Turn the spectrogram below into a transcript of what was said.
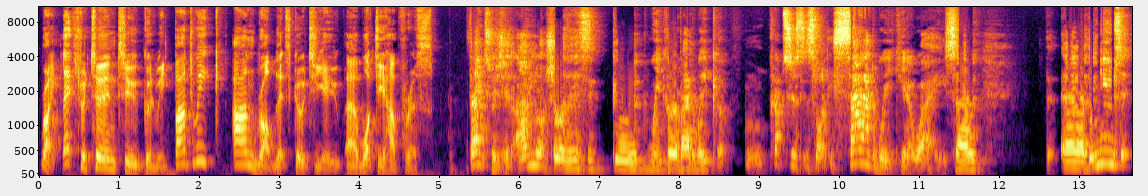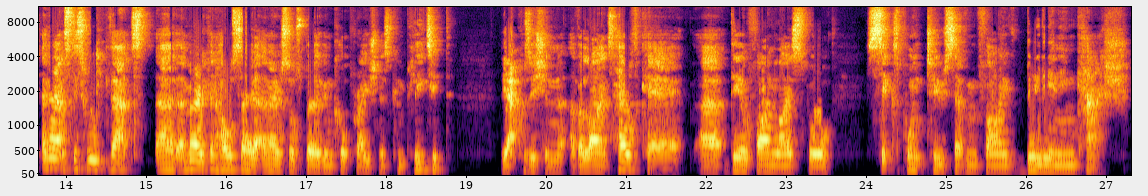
Right, let's return to Good Week, Bad Week. And Rob, let's go to you. Uh, what do you have for us? Thanks, Richard. I'm not sure whether this is a good week or a bad week. Perhaps just a slightly sad week in a way. So, uh, the news announced this week that uh, the American wholesaler AmerisourceBergen Corporation has completed the acquisition of Alliance Healthcare, uh, deal finalised for 6.275 billion in cash,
